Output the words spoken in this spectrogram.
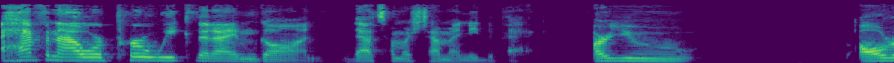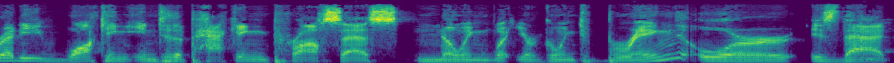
a half an hour per week that I'm gone. That's how much time I need to pack. Are you already walking into the packing process knowing what you're going to bring? Or is that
